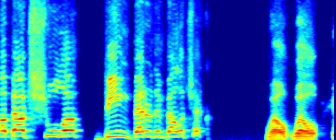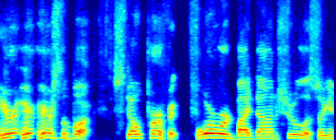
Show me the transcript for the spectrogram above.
about Shula being better than Belichick? Well, well, here, here here's the book, Still Perfect, foreword by Don Shula. So you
